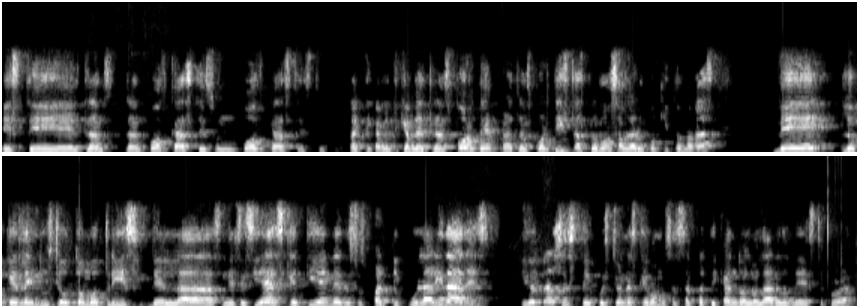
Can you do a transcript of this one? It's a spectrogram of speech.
este, el Trans, Podcast es un podcast este, prácticamente que habla de transporte para transportistas, pero vamos a hablar un poquito más de lo que es la industria automotriz, de las necesidades que tiene, de sus particularidades y de otras este, cuestiones que vamos a estar platicando a lo largo de este programa.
